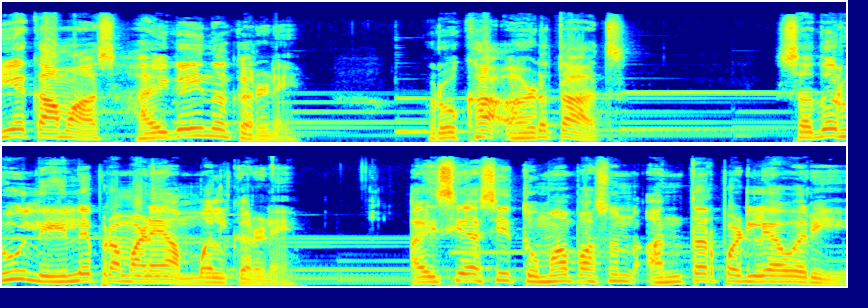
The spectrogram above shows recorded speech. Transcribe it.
हे कामास हयगई न करणे. रोखा अडताच सदरहू लिहिलेप्रमाणे अंमल करणे. ऐसियासी तुम्हापासून अंतर पडल्यावरी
